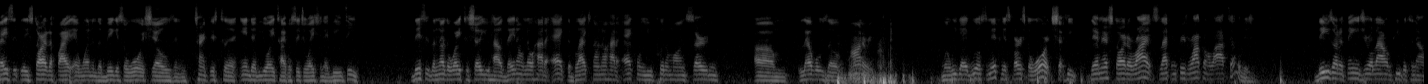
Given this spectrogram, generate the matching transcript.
basically started a fight at one of the biggest award shows and turned this to an NWA type of situation at BET this is another way to show you how they don't know how to act. The blacks don't know how to act when you put them on certain um, levels of honoring. When we gave Will Smith his first award, he damn near started a riot slapping Chris Rock on live television. These are the things you're allowing people to now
